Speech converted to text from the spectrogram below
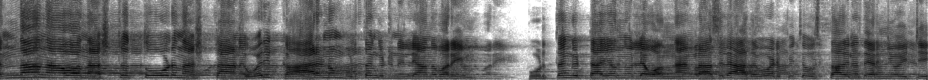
എന്താന്നാവോ നഷ്ടത്തോട് നഷ്ടാണ്. ഒരു കാരണം പുടുത്തം കിട്ടണില്ല എന്ന് പറയും. പുടുത്തം കിട്ടായൊന്നുമില്ല. ഒന്നാം ക്ലാസ്സിൽ അതവ് പഠിപ്പിച്ച ഉസ്താദിനെ തെരഞ്ഞു പോയിട്ട്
